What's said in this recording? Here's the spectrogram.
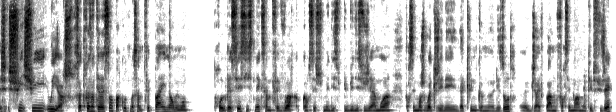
Je suis, je suis, oui, alors je trouve ça très intéressant. Par contre, moi, ça me fait pas énormément progresser, si ce n'est que ça me fait voir que quand je mets des, publie des sujets à moi, forcément je vois que j'ai des lacunes comme euh, les autres, euh, que j'arrive pas forcément à monter le sujet.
